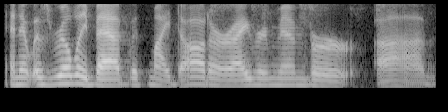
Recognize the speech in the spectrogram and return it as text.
And it was really bad with my daughter. I remember um,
